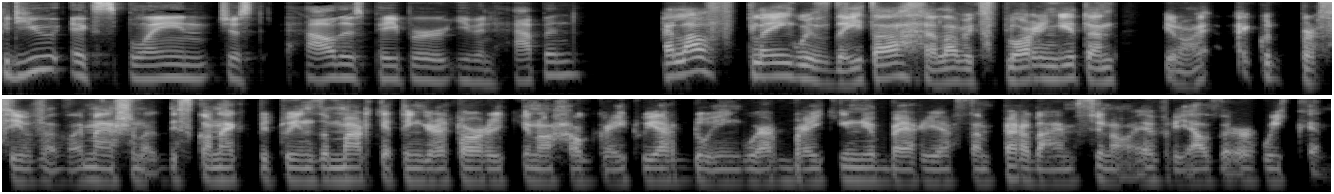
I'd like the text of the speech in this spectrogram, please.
Could you explain just how this paper even happened? I love playing with data. I love exploring it. And, you know, I, I could perceive, as I mentioned, a disconnect between the marketing rhetoric, you know, how great we are doing. We are breaking new barriers and paradigms, you know, every other weekend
